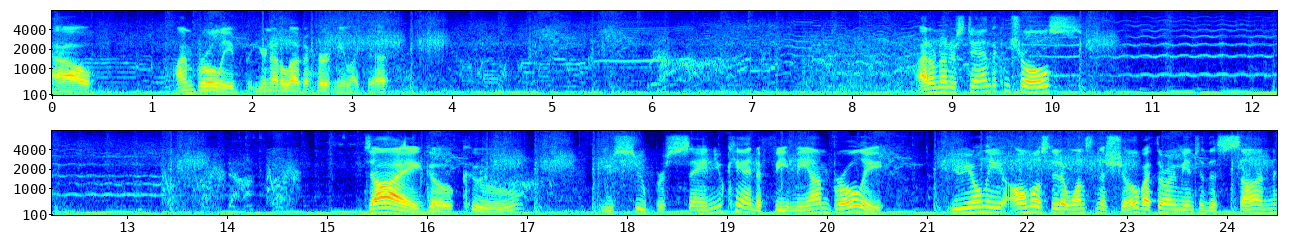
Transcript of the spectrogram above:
Ow. I'm Broly, but you're not allowed to hurt me like that. I don't understand the controls. Die, Goku. You Super Saiyan. You can't defeat me. I'm Broly. You only almost did it once in the show by throwing me into the sun.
